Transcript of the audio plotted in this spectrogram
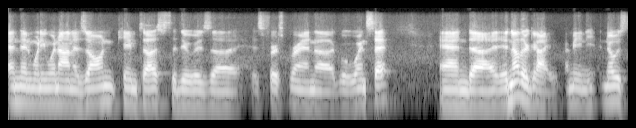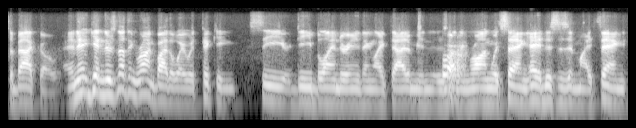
and then when he went on his own, came to us to do his uh, his first brand, uh, Wednesday. And uh, another guy, I mean, knows tobacco. And again, there's nothing wrong, by the way, with picking C or D blend or anything like that. I mean, there's sure. nothing wrong with saying, hey, this isn't my thing.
